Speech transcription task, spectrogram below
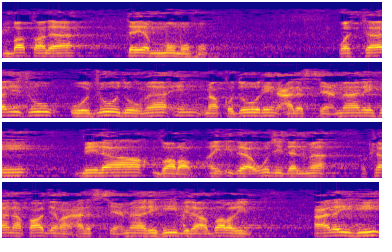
بطل تيممه. والثالث وجود ماء مقدور على استعماله بلا ضرر أي إذا وجد الماء وكان قادرا على استعماله بلا ضرر عليه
